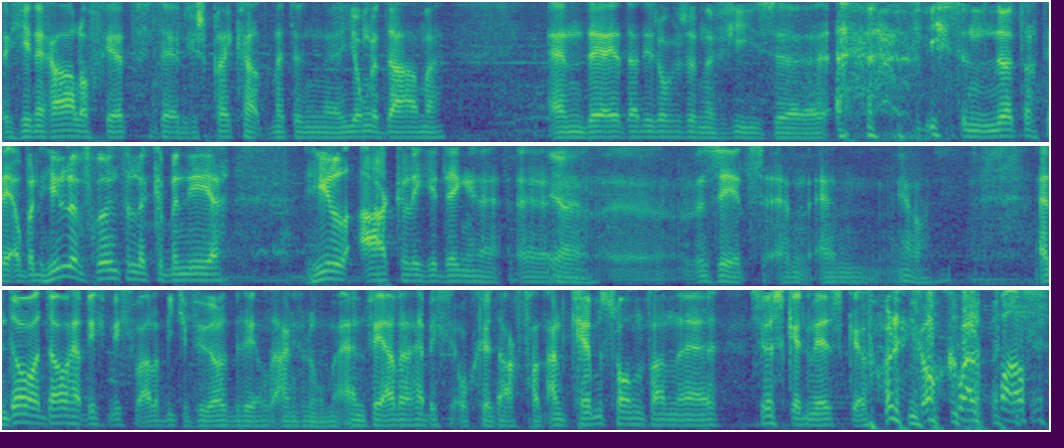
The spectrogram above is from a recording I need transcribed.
uh, generaal of het, die een gesprek had met een jonge dame. En die, dat is ook een vieze, vieze nutter die op een hele vriendelijke manier heel akelige dingen uh, ja. uh, zit. En, en, ja. en daar, daar heb ik me wel een beetje voorbeeld aangenomen. En verder heb ik ook gedacht van aan Crimson van uh, Suske en Wiske. Vond ik ook wel pas.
